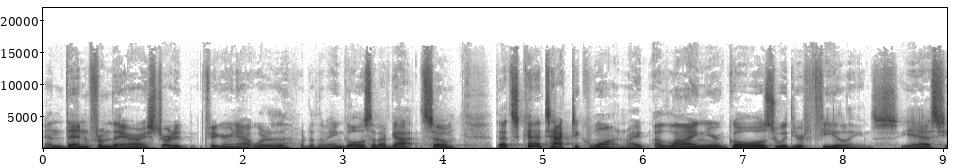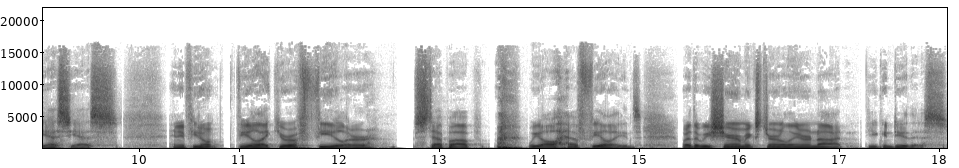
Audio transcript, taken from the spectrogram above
And then from there, I started figuring out what are the what are the main goals that I've got. So that's kind of tactic one, right? Align your goals with your feelings. Yes, yes, yes. And if you don't feel like you're a feeler, step up. we all have feelings, whether we share them externally or not. You can do this.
